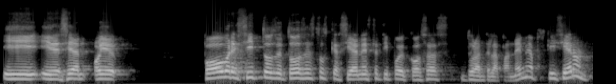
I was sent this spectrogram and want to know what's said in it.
Y, y decían, oye, pobrecitos de todos estos que hacían este tipo de cosas durante la pandemia, pues ¿qué hicieron?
